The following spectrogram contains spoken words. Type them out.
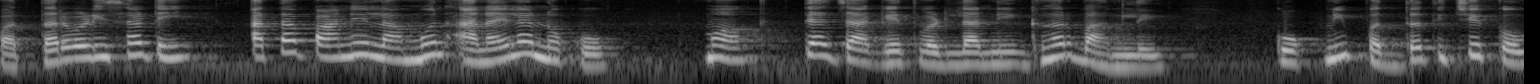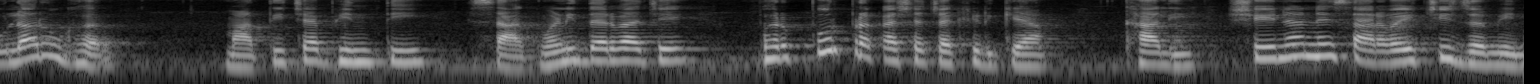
पत्तारवडीसाठी आता पाने लांबून आणायला नको. मग त्या जागेत वडिलांनी घर बांधले. कोकणी पद्धतीचे कौलारू घर. मातीच्या भिंती सागवणी दरवाजे भरपूर प्रकाशाच्या खिडक्या खाली शेणाने सारवायची जमीन.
